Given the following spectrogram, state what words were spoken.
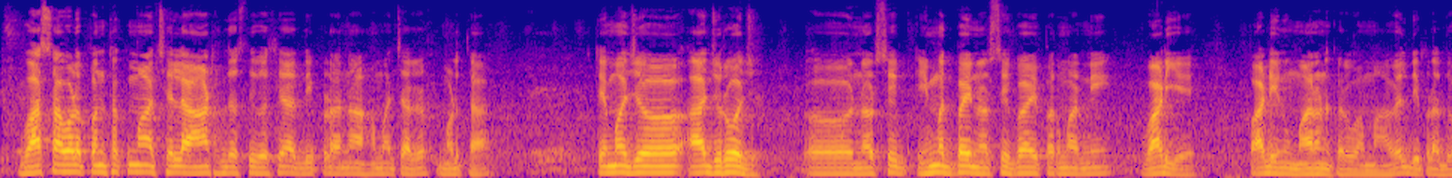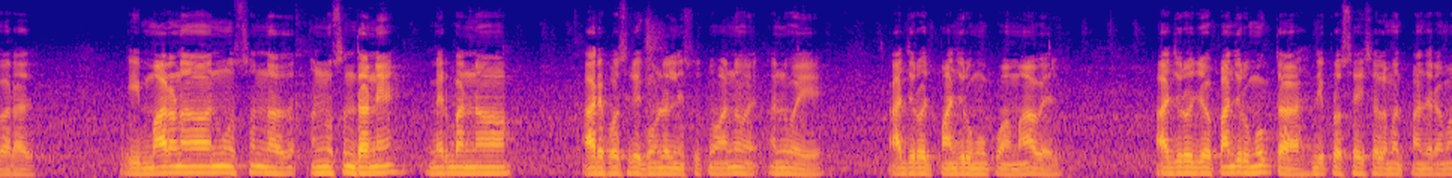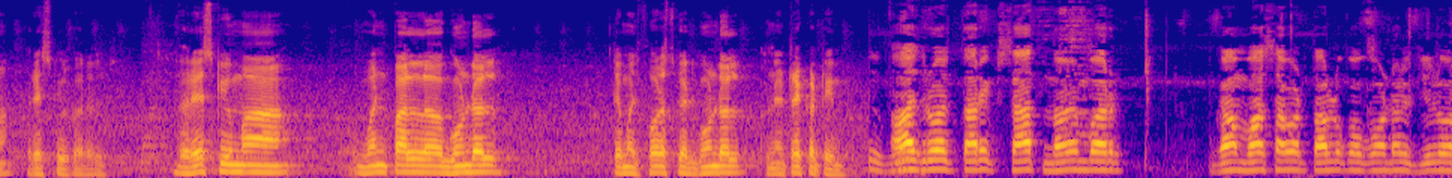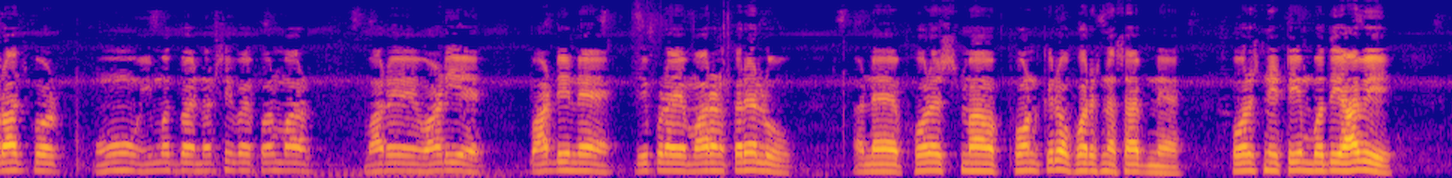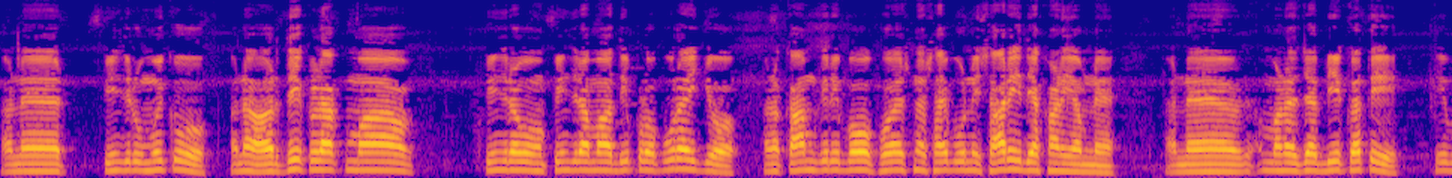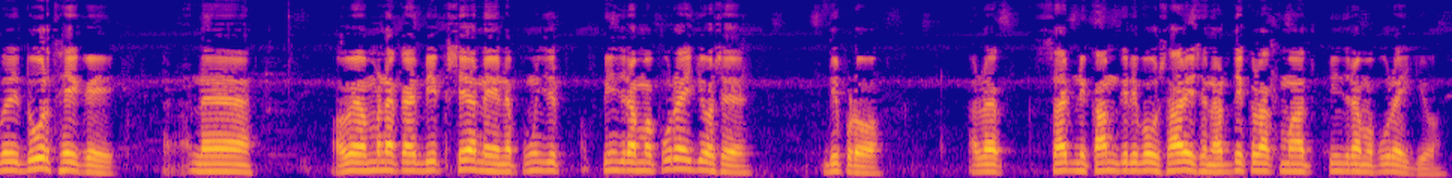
વાસાવડ પંથકમાં છેલ્લા આઠ દસ દિવસ આ દીપડાના સમાચાર મળતા. તેમજ આજ રોજ નરસિંહ, હિંમતભાઈ નરસિંહભાઈ પરમારની વાડીએ પાડીનું મારણ કરવામાં આવેલ દીપડા દ્વારા. એ મારણ અનુસંધાન અનુસંધાને મહેરબાન આરએફઓ શ્રી ગોંડલની સૂચના અન્વયે આજરોજ પાંજરું મૂકવામાં આવેલ. આજરોજ પાંજરું મૂકતા દીપડો સહી સલામત પાંજરામાં રેસ્ક્યુ કરેલ છે. રેસ્ક્યુમાં વનપાલ ગોંડલ તેમજ ફોરેસ્ટ ગાર્ડ ગોંડલ અને ટ્રેકર ટીમ. આજ રોજ તારીખ સાત નવેમ્બર, ગામ વાસાવડ તાલુકો ગોંડલ, જિલ્લો રાજકોટ. હું હિંમતભાઈ નરસિંહભાઈ પરમાર, મારે વાડીએ પાડીને દીપડાએ મારણ કરેલું અને ફોરેસ્ટમાં ફોન કર્યો ફોરેસ્ટના સાહેબને. ફોરેસ્ટની ટીમ બધી આવી અને પિંજરું મૂક્યું અને અડધી કલાકમાં પિંજરો પિંજરામાં દીપડો પુરાઈ ગયો અને કામગીરી બહુ ફોરેસ્ટના સાહેબોની સારી દેખાણી અમને. અને મને જે બીક હતી, એ બધી દૂર થઈ ગઈ. અને હવે અમને કાંઈ બીક છે નહીં, અને પૂંજ- પિંજરામાં પુરાઈ ગયો છે દીપડો. એટલે સાહેબની કામગીરી બહુ સારી છે ને અડધી કલાકમાં પિંજરામાં પુરાઈ ગયો.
